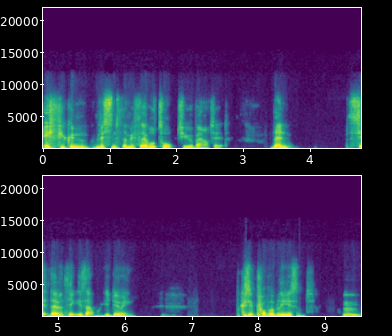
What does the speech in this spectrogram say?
if you can listen to them, if they will talk to you about it, then sit there and think, is that what you're doing? Because it probably isn't. Mm.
